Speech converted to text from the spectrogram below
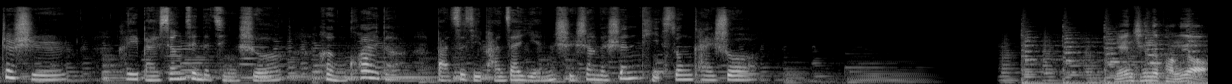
这时，黑白相间的锦蛇。很快的把自己盘在岩石上的身体松开，说：“年轻的朋友，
